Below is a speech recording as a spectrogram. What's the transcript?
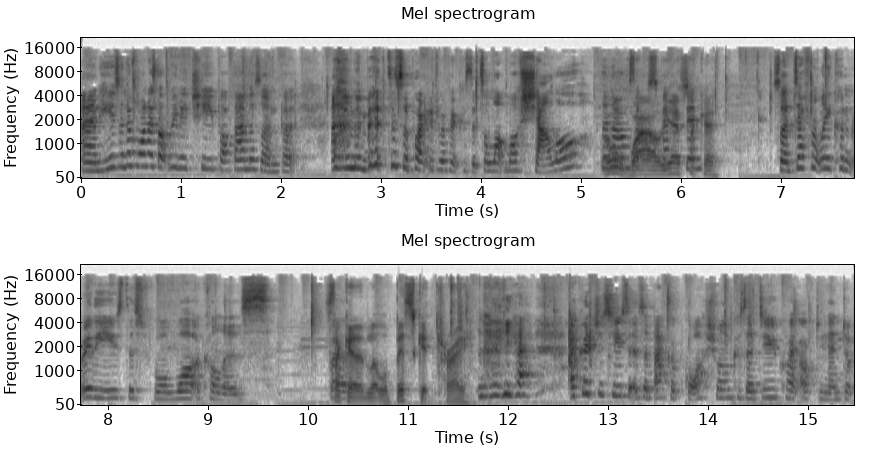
And here's another one I got really cheap off Amazon, but I'm a bit disappointed with it because it's a lot more shallow than I Oh was wow, yeah, it's expecting. like a So I definitely couldn't really use this for watercolours. It's like a little biscuit tray. yeah, I could just use it as a backup gouache one because I do quite often end up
